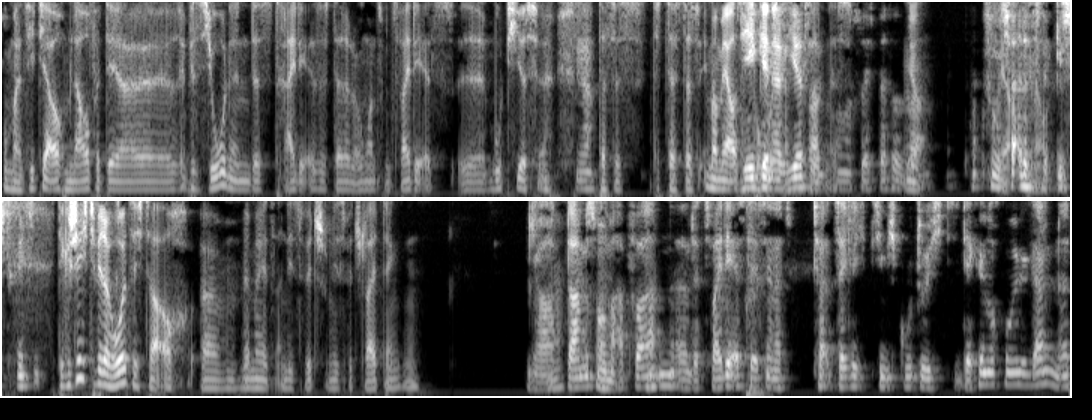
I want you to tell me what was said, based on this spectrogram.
Und man sieht ja auch im Laufe der Revisionen des 3DS, der dann irgendwann zum 2DS äh, mutierte, ja. dass es, dass, das immer mehr aus dem Degeneriert hat, ist. vielleicht besser sagen. Ja. Das wurde ja, alles genau. weggestrichen. Die Geschichte wiederholt sich da auch, ähm, wenn wir jetzt an die Switch und die Switch Lite denken. Ja, ja, da müssen wir mal abwarten. Ja. Äh, der 2DS, der ist ja tatsächlich ziemlich gut durch die Decke noch mal gegangen. Ne?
